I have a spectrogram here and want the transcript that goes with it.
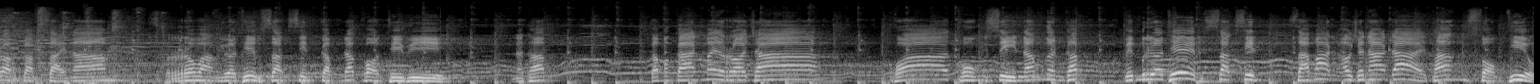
รอบกับสายน้ำระหว่างเรือเทพศักดิ์สิทธิ์กับนครทีวีนะครับ กรรมการไม่รอช้า คว้าธงสีน้ำเงินครับ เป็นเรือเทพศักดิ์สิทธิ์สามารถเอาชนะได้ทั้งสองเที่ยว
